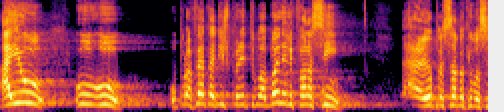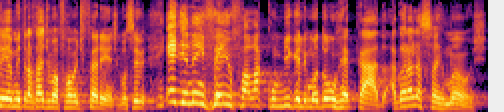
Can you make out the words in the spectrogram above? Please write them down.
Aí o, o, o, o profeta diz para ele tomar banho, ele fala assim: ah, Eu pensava que você ia me tratar de uma forma diferente. Você, ele nem veio falar comigo, ele mandou um recado. Agora, olha só, irmãos.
